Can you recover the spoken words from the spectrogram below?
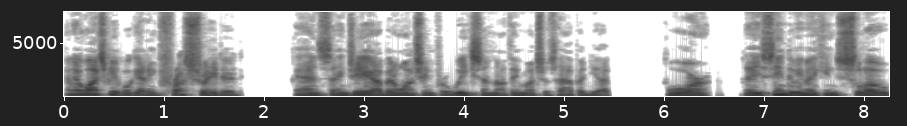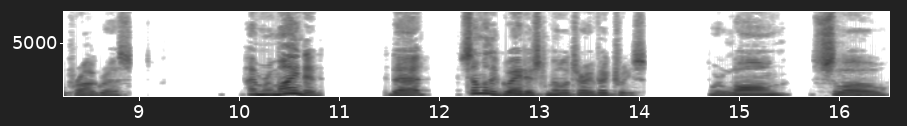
and I watch people getting frustrated and saying, gee, I've been watching for weeks and nothing much has happened yet, or they seem to be making slow progress. I'm reminded that some of the greatest military victories were long, slow,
